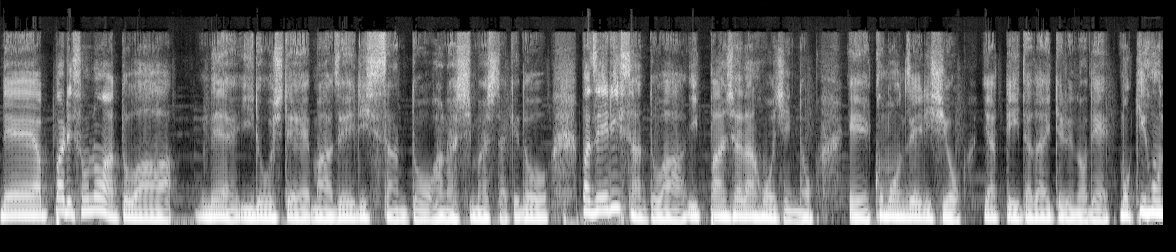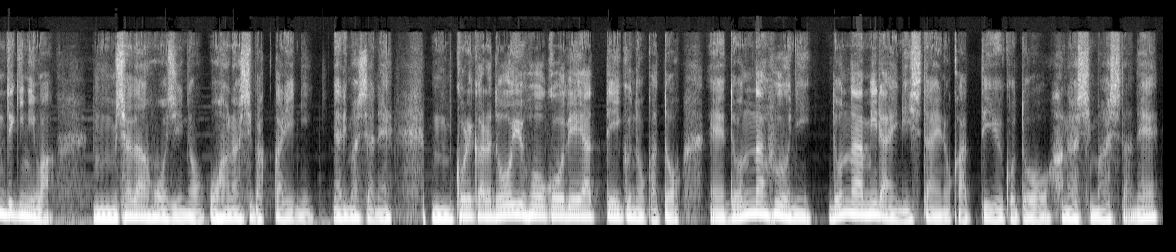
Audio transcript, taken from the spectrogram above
で、やっぱりその後は、ね、移動して、まあ、税理士さんとお話ししましたけど、まあ、税理士さんとは一般社団法人の、えー、顧問税理士をやっていただいているので、もう基本的には、うん、社団法人のお話ばっかりになりましたね。うん、これからどういう方向でやっていくのかと、えー、どんな風に、どんな未来にしたいのかっていうことを話しましたね。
